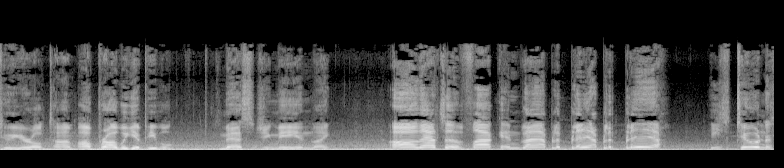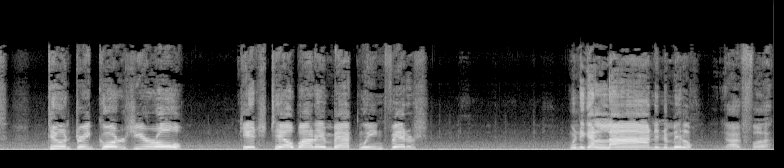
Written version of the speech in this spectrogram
two year old Tom. I'll probably get people messaging me and like, oh, that's a fucking blah blah blah blah blah. He's a two and a two and three quarters year old. Can't you tell by them back wing feathers? When they got a line in the middle. Ah, fuck.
